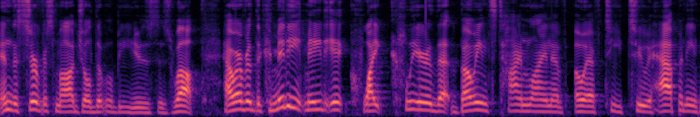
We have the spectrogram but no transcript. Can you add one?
and the service module that will be used as well. However, the committee made it quite clear that Boeing's timeline of OFT-2 happening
